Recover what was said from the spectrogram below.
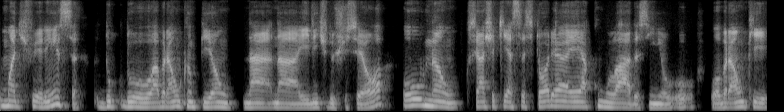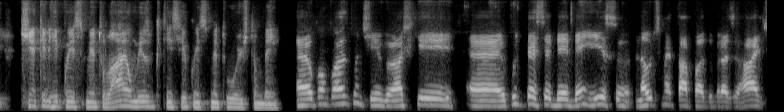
uma diferença do, do Abraão campeão na, na elite do XCO ou não? Você acha que essa história é acumulada, assim, o, o Abraão que tinha aquele reconhecimento lá é o mesmo que tem esse reconhecimento hoje também? É, eu concordo contigo. Eu acho que é, eu pude perceber bem isso na última etapa do Brasil Ride,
